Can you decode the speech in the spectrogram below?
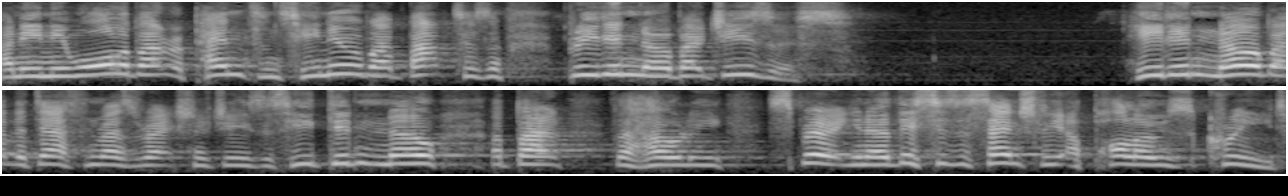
And he knew all about repentance. He knew about baptism, but he didn't know about Jesus. He didn't know about the death and resurrection of Jesus. He didn't know about the Holy Spirit. You know, this is essentially Apollo's creed.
